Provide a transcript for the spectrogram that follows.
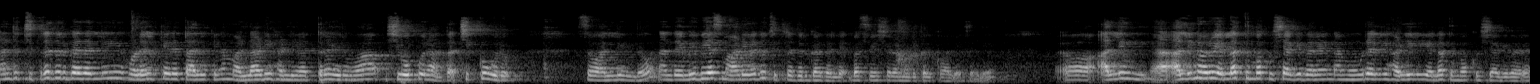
ನಂದು ಚಿತ್ರದುರ್ಗದಲ್ಲಿ ಹೊಳಲ್ಕೆರೆ ತಾಲೂಕಿನ ಮಳ್ಳಾಡಿ ಹಳ್ಳಿ ಹತ್ರ ಇರುವ ಶಿವಪುರ ಅಂತ, ಚಿಕ್ಕ ಊರು. ಸೊ ಅಲ್ಲಿಂದು ನಂದು ಎಂ ಬಿ ಬಿ ಎಸ್ ಮಾಡಿರೋದು ಚಿತ್ರದುರ್ಗದಲ್ಲೇ, ಬಸವೇಶ್ವರ ಮೆಡಿಕಲ್ ಕಾಲೇಜಲ್ಲಿ ಅಲ್ಲಿ. ಅಲ್ಲಿನವರು ಎಲ್ಲ ತುಂಬ ಖುಷಿಯಾಗಿದ್ದಾರೆ ನಮ್ಮ ಊರಲ್ಲಿ ಹಳ್ಳಿಲಿ ಎಲ್ಲ ತುಂಬ ಖುಷಿಯಾಗಿದ್ದಾರೆ.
